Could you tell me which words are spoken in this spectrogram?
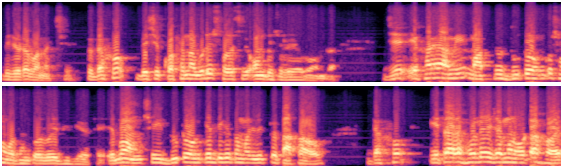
ভিডিওটা বানাচ্ছি। তো দেখো, বেশি কথা না বলে সরাসরি অঙ্কে চলে যাব আমরা। যে এখানে আমি মাত্র দুটো অঙ্ক সমাধান করব এই ভিডিওতে। এবং সেই দুটো অঙ্কের দিকে তোমরা যদি একটু তাকাও, দেখো, এটা হলে যেমন ওটা হয়,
